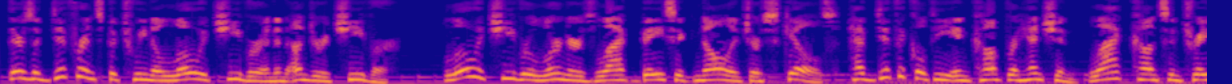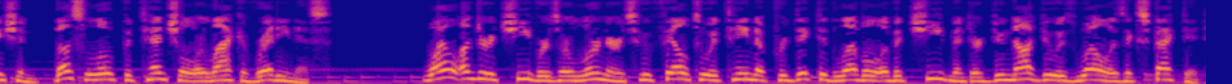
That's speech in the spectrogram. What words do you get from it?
There's a difference between a low achiever and an underachiever. Low achiever learners lack basic knowledge or skills, have difficulty in comprehension, lack concentration, thus low potential or lack of readiness. While underachievers are learners who fail to attain a predicted level of achievement or do not do as well as expected.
